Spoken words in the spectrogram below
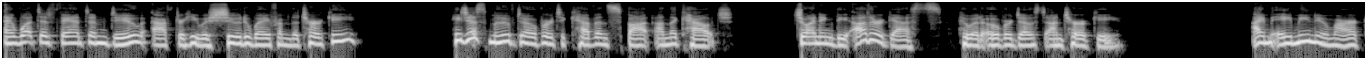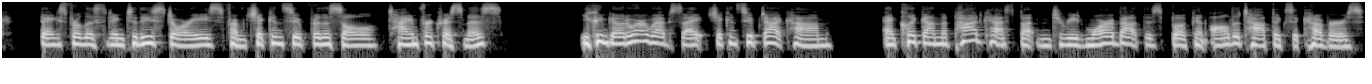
And what did Phantom do after he was shooed away from the turkey? He just moved over to Kevin's spot on the couch, joining the other guests who had overdosed on turkey. I'm Amy Newmark. Thanks for listening to these stories from Chicken Soup for the Soul Time for Christmas. You can go to our website, chickensoup.com, and click on the podcast button to read more about this book and all the topics it covers.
